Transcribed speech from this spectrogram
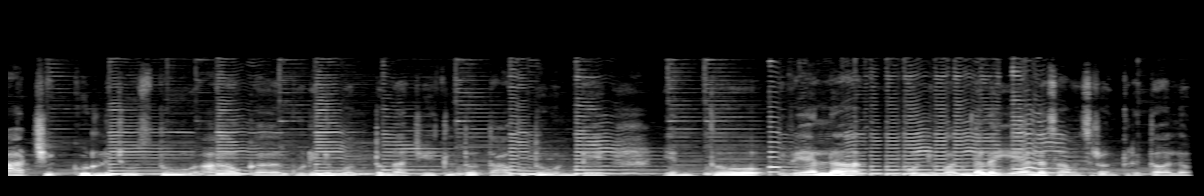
ఆ చెక్కుడులు చూస్తూ ఆ ఒక గుడిని మొత్తం నా చేతులతో తాకుతూ ఉంటే ఎంతో వేల కొన్ని వందల ఏళ్ళ సంవత్సరం క్రితంలో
